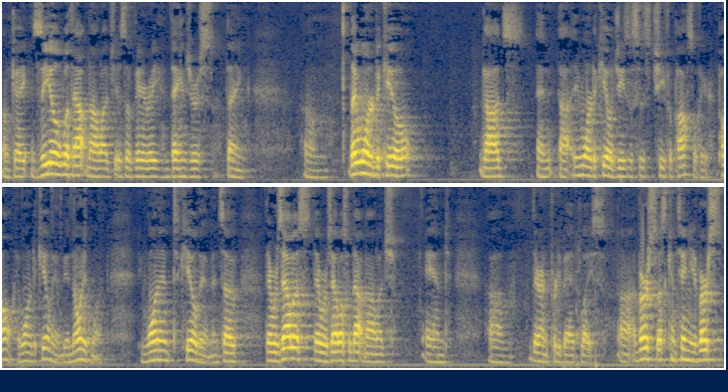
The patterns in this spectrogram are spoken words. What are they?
Okay, zeal without knowledge is a very dangerous thing. Um, they wanted to kill God's, and uh, he wanted to kill Jesus' chief apostle here, Paul. He wanted to kill him, the anointed one. He wanted to kill them, and so they were zealous. They were zealous without knowledge, and um, they're in a pretty bad place. Uh, verse. Let's continue. Verse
